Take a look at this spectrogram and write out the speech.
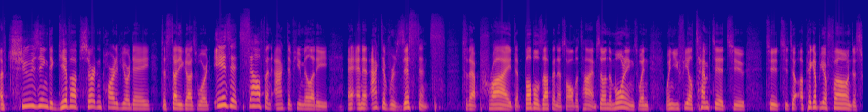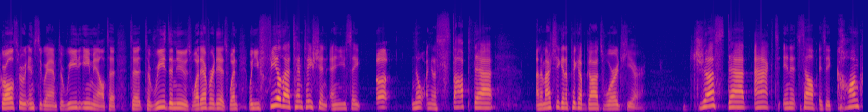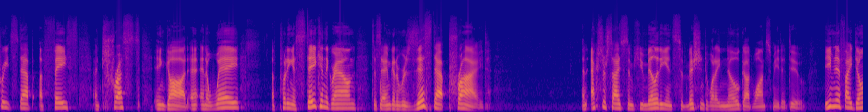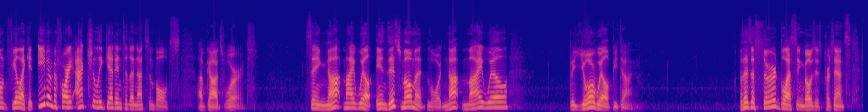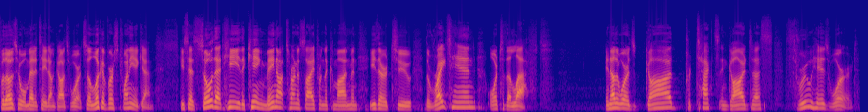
of choosing to give up certain part of your day to study God's word is itself an act of humility and an act of resistance to that pride that bubbles up in us all the time. So in the mornings when, when you feel tempted to, to, to, to uh, pick up your phone, to scroll through Instagram, to read email, to, to, to read the news, whatever it is, when, when you feel that temptation and you say, uh, no, I'm going to stop that and I'm actually going to pick up God's word here. Just that act in itself is a concrete step of faith and trust in God and, and a way of putting a stake in the ground to say, I'm going to resist that pride and exercise some humility and submission to what I know God wants me to do, even if I don't feel like it, even before I actually get into the nuts and bolts of God's word. Saying, Not my will, in this moment, Lord, not my will, but your will be done. But there's a third blessing Moses presents for those who will meditate on God's word. So look at verse 20 again. He says, So that he, the king, may not turn aside from the commandment either to the right hand or to the left. In other words, God protects and guards us through his word.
